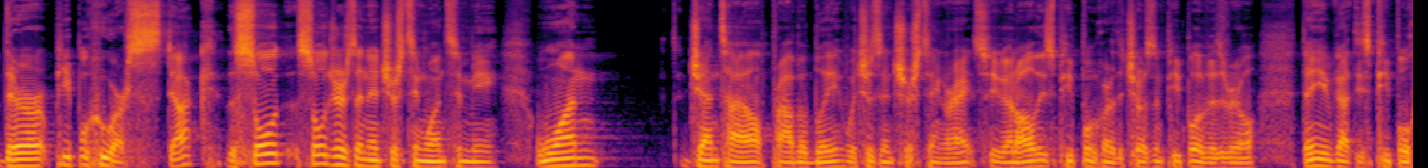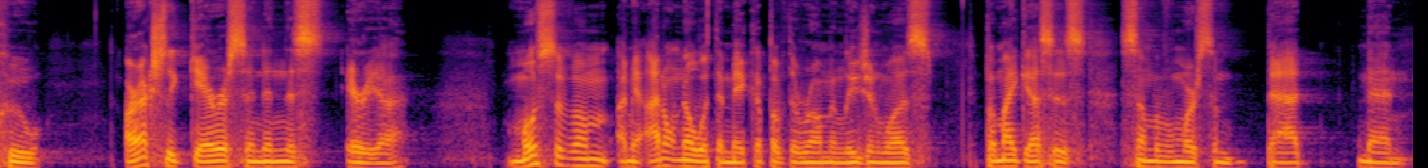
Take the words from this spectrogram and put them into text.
there are people who are stuck. The sol- soldier is an interesting one to me. One Gentile, probably, which is interesting, right? So you've got all these people who are the chosen people of Israel. Then you've got these people who are actually garrisoned in this area. Most of them, I mean, I don't know what the makeup of the Roman legion was, but my guess is some of them were some bad men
